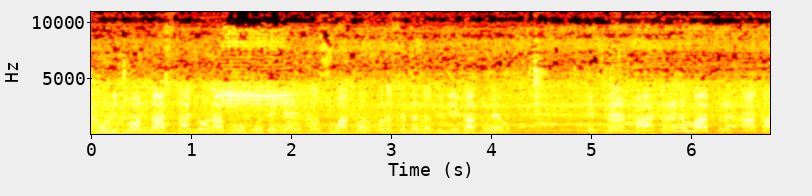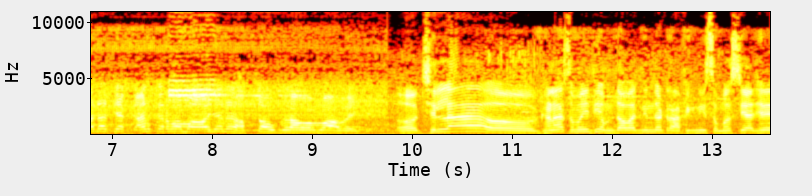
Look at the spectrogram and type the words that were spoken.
ફૂડ ઝોન નાસ્તા ઝોન આખું ઊભું થઈ જાય તો શું આ કોર્પોરેશનને નથી દેખાતું એમ? એટલે માત્ર ને માત્ર આ ખાડા ત્યાં કાન કરવામાં આવે છે અને હપ્તા ઉઘરાવવામાં આવે છે. છેલ્લા ઘણા સમયથી અમદાવાદની અંદર ટ્રાફિકની સમસ્યા છે.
